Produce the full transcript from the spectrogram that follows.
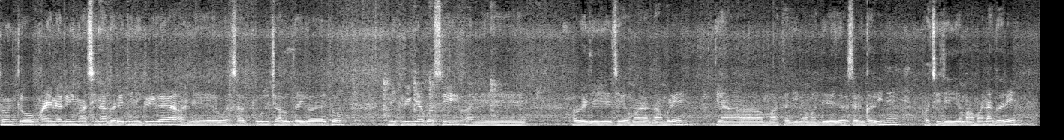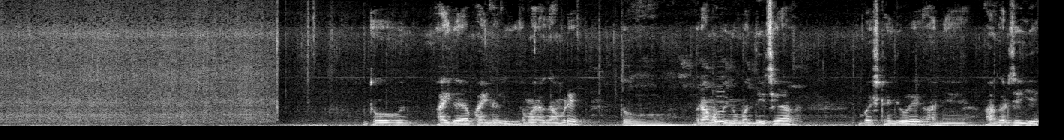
તો મિત્રો ફાઇનલી માસીના ઘરેથી નીકળી ગયા અને વરસાદ ફૂલ ચાલુ થઈ ગયો હતો. નીકળી ગયા પછી અને હવે જઈએ છીએ અમારા ગામડે. ત્યાં માતાજીના મંદિરે દર્શન કરીને પછી જઈએ મામાના ઘરે. તો આવી ગયા ફાઇનલી અમારા ગામડે. તો રામાપીનું મંદિર છે આ બસ સ્ટેન્ડ જોડે અને આગળ જઈએ.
